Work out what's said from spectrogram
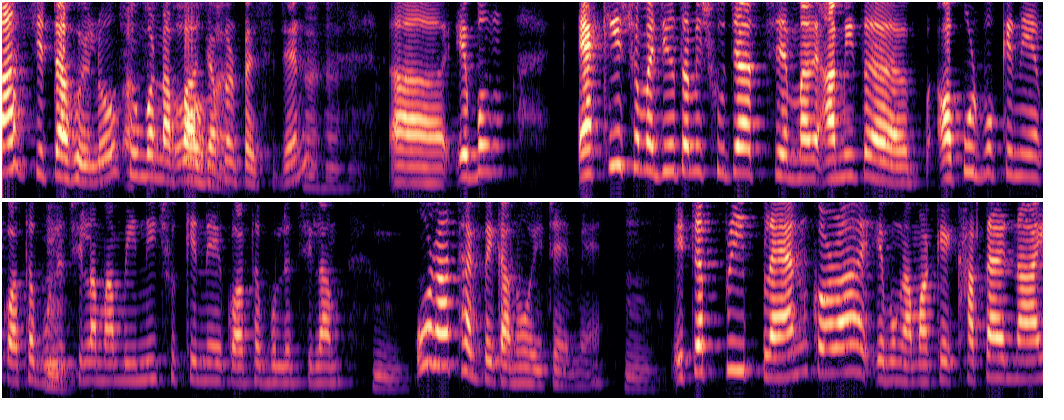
লাস্ট যেটা হইল। যখন প্রেসিডেন্ট হ্যাঁ, হ্যাঁ, হ্যাঁ। এবং একই সময় যেহেতু আমি সুজাত মানে আমি অপূর্বকে নিয়ে কথা বলেছিলাম আমি নিচুকে নিয়ে কথা বলেছিলাম। ওরা থাকবে কেন ওই টাইমে এটা প্রি প্ল্যান করা এবং আমাকে খাতায় নাই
